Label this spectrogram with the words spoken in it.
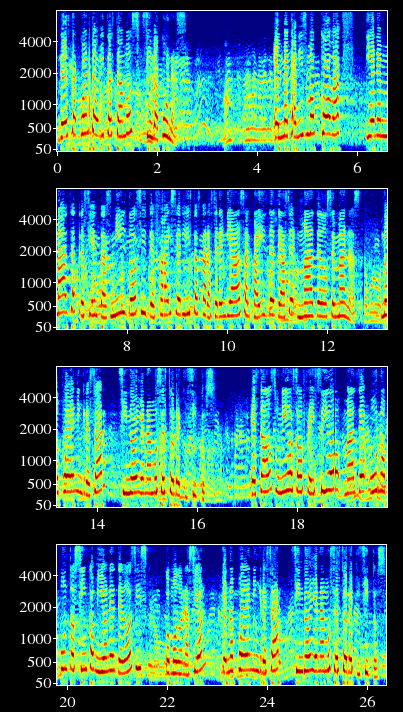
De esta cuenta ahorita estamos sin vacunas. El mecanismo COVAX tiene más de 300 mil dosis de Pfizer listas para ser enviadas al país desde hace más de dos semanas. No pueden ingresar si no llenamos estos requisitos. Estados Unidos ha ofrecido más de 1.5 millones de dosis como donación que no pueden ingresar si no llenamos estos requisitos.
